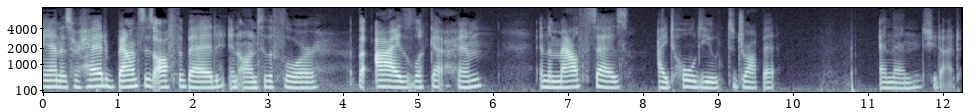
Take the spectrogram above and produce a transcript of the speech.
And as her head bounces off the bed and onto the floor, the eyes look at him and the mouth says, I told you to drop it. And then she died.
